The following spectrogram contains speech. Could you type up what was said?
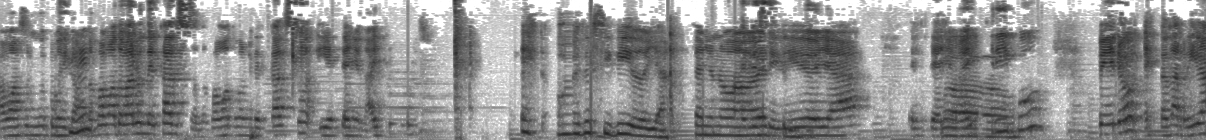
vamos a hacer un comunicado. Ok. Nos vamos a tomar un descanso. Nos vamos a tomar un descanso y este año no hay tripulación. Esto, oh, es decidido ya. Este año no va a He haber decidido tribu. ya. Este año no hay Wow. tripu. Pero están arriba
